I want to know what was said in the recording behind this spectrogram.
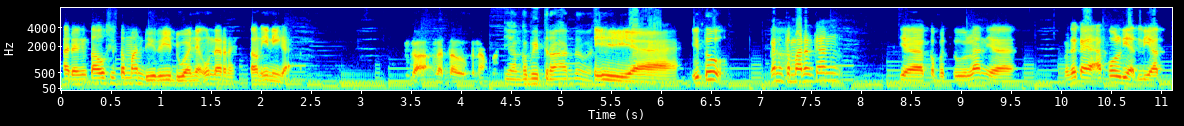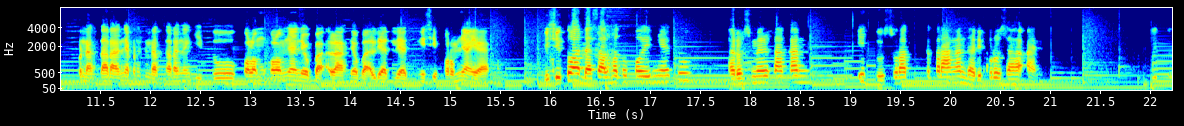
ada yang tahu sistem mandiri duanya UNER tahun ini nggak? Nggak nggak tahu kenapa. Yang kemitraan tuh mas. Iya, itu kan kemarin kan ya kebetulan ya, maksudnya kayak aku lihat-lihat pendaftarannya, pendaftarannya gitu, kolom-kolomnya nyoba lah, nyoba lihat-lihat ngisi formnya ya. di situ ada salah satu poinnya itu harus menyertakan itu surat keterangan dari perusahaan gitu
